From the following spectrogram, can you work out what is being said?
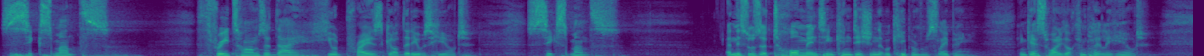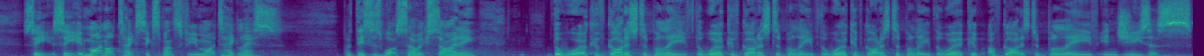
Six months Three times a day, he would praise God that he was healed. Six months. And this was a tormenting condition that would keep him from sleeping. And guess what? He got completely healed. See, see, it might not take six months for you, it might take less. But this is what's so exciting. The work of God is to believe. The work of God is to believe. The work of God is to believe. The work of God is to believe in Jesus.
